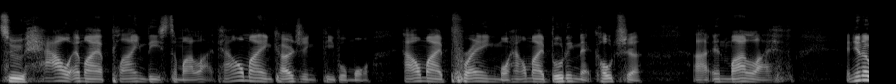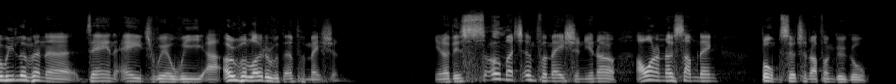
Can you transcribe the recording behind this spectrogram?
to how am I applying these to my life? How am I encouraging people more? How am I praying more? How am I building that culture uh, in my life? And you know, we live in a day and age where we are overloaded with information. You know, there's so much information. You know, I want to know something boom, search it up on Google.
